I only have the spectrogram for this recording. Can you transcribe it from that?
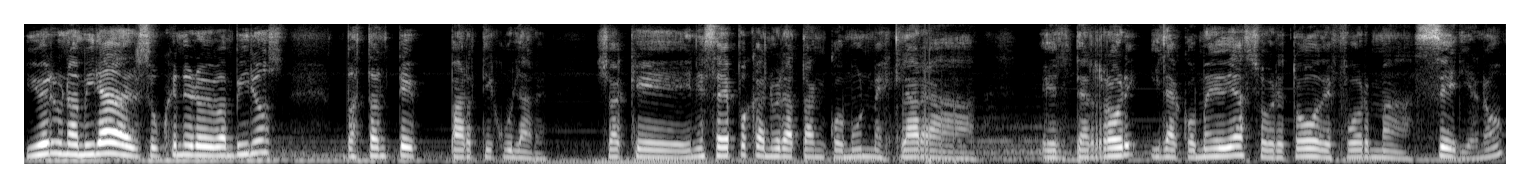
y ver una mirada del subgénero de vampiros bastante particular, ya que en esa época no era tan común mezclar a el terror y la comedia, sobre todo de forma seria, ¿no?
